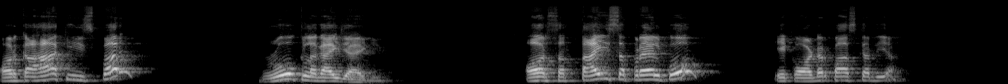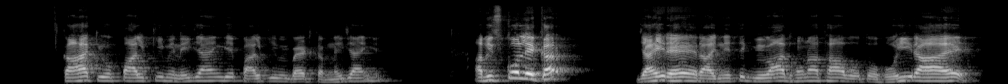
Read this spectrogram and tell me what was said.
और कहा कि इस पर रोक लगाई जाएगी। और 27 अप्रैल को एक ऑर्डर पास कर दिया। कहा कि वो पालकी में नहीं जाएँगे, पालकी में बैठकर नहीं जाएँगे। अब इसको लेकर ज़ाहिर है राजनीतिक विवाद होना था, वो तो हो ही रहा है।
